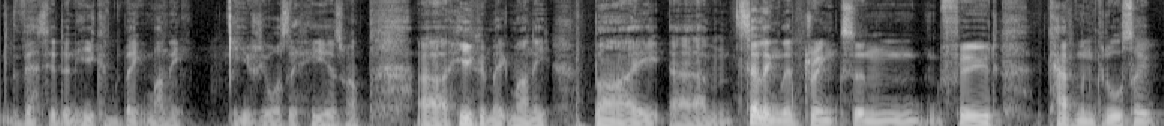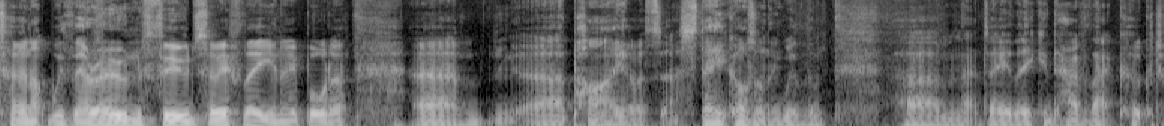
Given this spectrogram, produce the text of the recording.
vetted and he could make money he usually was a he as well. Uh, he could make money by um, selling the drinks and food. Cabmen could also turn up with their own food. So if they, you know, bought a, um, a pie or a steak or something with them um, that day, they could have that cooked.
